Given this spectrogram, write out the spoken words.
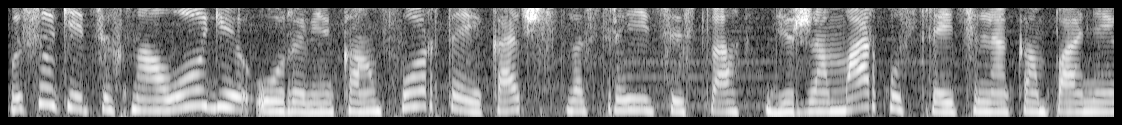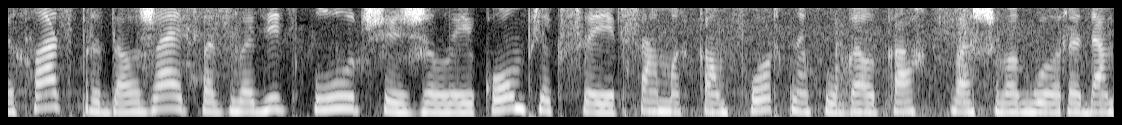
Высокие технологии, уровень комфорта и качество строительства. Держа марку, строительная компания «Ихлас» продолжает возводить лучшие жилые комплексы и в самых комфортных уголках вашего города.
